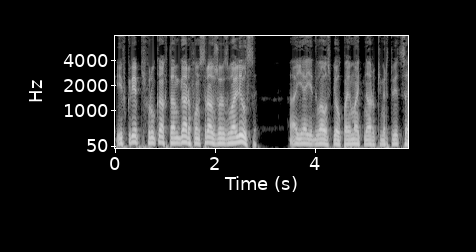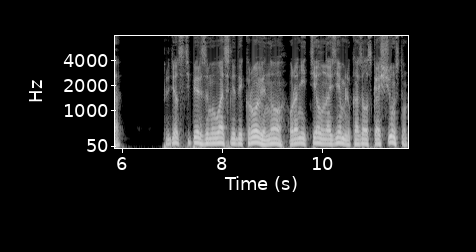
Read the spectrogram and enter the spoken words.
и в крепких руках тангаров он сразу же развалился, а я едва успел поймать на руки мертвеца. Придется теперь замывать следы крови, но уронить тело на землю казалось кощунством,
